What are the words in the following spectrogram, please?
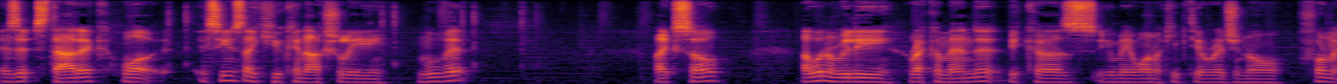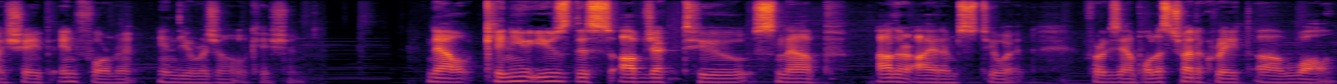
is it static? Well, it seems like you can actually move it, like so. I wouldn't really recommend it because you may want to keep the original Formit shape in Formit in the original location. Now, can you use this object to snap other items to it? For example, let's try to create a wall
